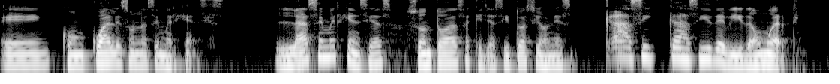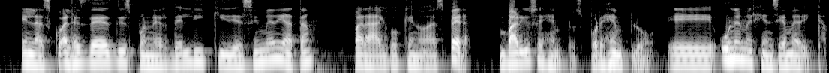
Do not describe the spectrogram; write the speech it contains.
eh, con cuáles son las emergencias. Las emergencias son todas aquellas situaciones casi casi de vida o muerte, en las cuales debes disponer de liquidez inmediata para algo que no da espera. Varios ejemplos. Por ejemplo, eh, una emergencia médica.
